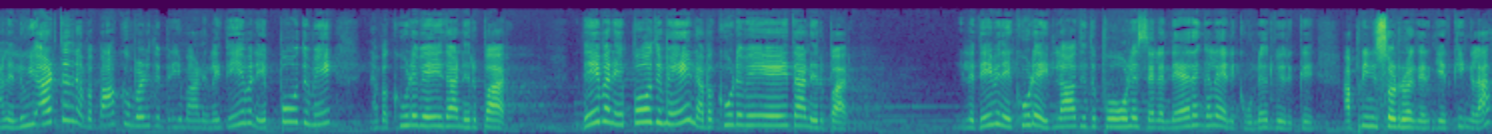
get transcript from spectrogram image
அல்ல லூயா அடுத்தது நம்ம பார்க்கும் பொழுது பிரியமானங்களே தேவன் எப்போதுமே நம்ம கூடவே தான் இருப்பார். தேவன் எப்போதுமே நம்ம கூடவே தான் இருப்பார். இல்ல தேவனை கூட இல்லாதது போல சில நேரங்களில் எனக்கு உணர்வு இருக்கு. அப்படின்னு சொல்றவங்க இங்க இருக்கீங்களா?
